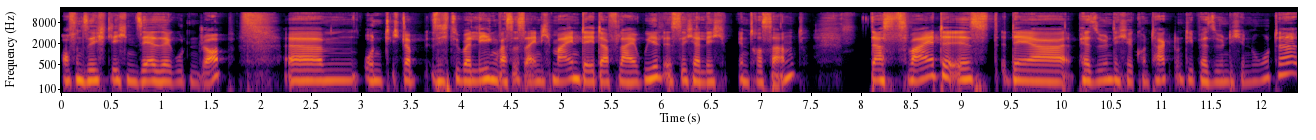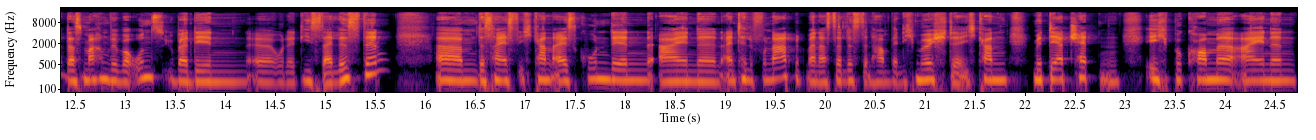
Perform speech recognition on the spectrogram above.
offensichtlich einen sehr, sehr guten Job. Ähm, und ich glaube, sich zu überlegen, was ist eigentlich mein Data Flywheel, ist sicherlich interessant. Das zweite ist der persönliche Kontakt und die persönliche Note. Das machen wir bei uns über den äh, oder die Stylistin. Ähm, das heißt, ich kann als Kundin einen, ein Telefonat mit meiner Stylistin haben, wenn ich möchte. Ich kann mit der chatten. Ich bekomme einen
